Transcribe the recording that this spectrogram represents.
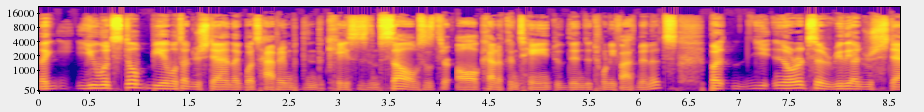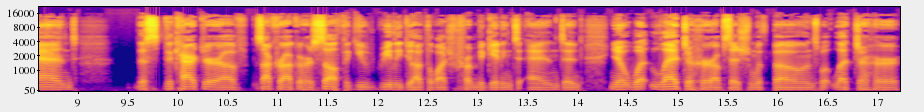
Like you would still be able to understand like what's happening within the cases themselves, since they're all kind of contained within the twenty five minutes. But you, in order to really understand this the character of Sakurako herself, like you really do have to watch from beginning to end, and you know what led to her obsession with bones, what led to her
